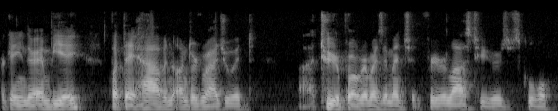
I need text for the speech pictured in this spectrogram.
are getting their MBA, but they have an undergraduate uh, two year program, as I mentioned, for your last two years of school,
